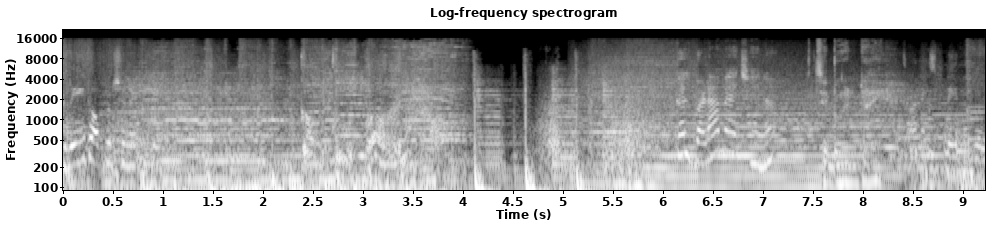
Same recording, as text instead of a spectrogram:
great opportunity. कल बड़ा मैच है ना সিবু এন্টাই Unexplainable.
